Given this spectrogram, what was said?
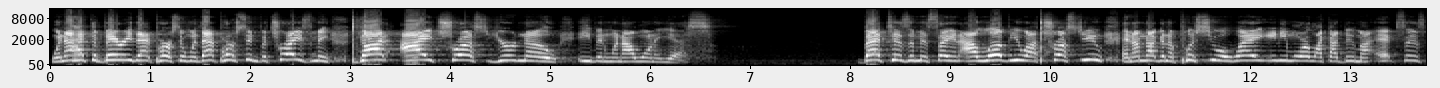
When I have to bury that person, when that person betrays me, God, I trust your no even when I want a yes. Baptism is saying, I love you, I trust you, and I'm not going to push you away anymore like I do my exes,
